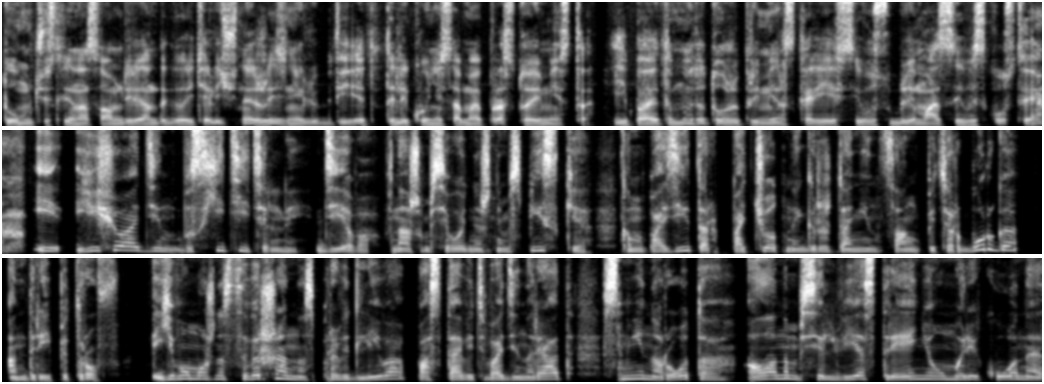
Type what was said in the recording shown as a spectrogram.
Том числе, на самом деле, надо говорить о личной жизни и любви. Это далеко не самое простое место. И поэтому это тоже пример, скорее всего, сублимации в искусстве. И еще один восхитительный дева в нашем сегодняшнем списке – композитор, почетный гражданин Санкт-Петербурга Андрей Петров. Его можно совершенно справедливо поставить в один ряд с Нино Рота, Аланом Сильвестре, Энио Мариконе,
